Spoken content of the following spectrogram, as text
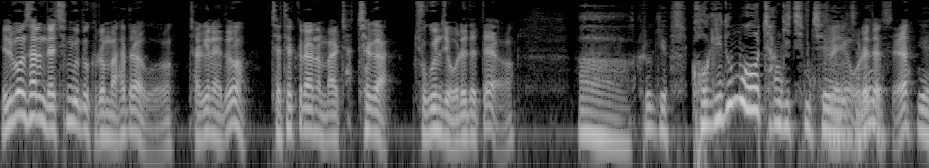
일본 사는 내 친구도 그런 말 하더라고. 자기네도 재테크라는 말 자체가 죽은 지 오래됐대요. 아, 그러게. 거기도 뭐 장기 침체. 그래, 오래됐어요. 예. 네.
